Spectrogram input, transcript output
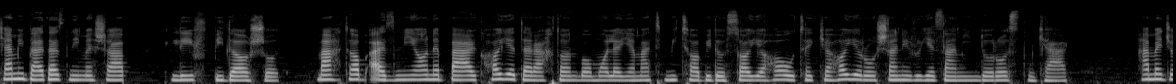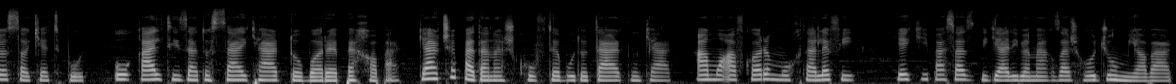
کمی بعد از نیمه شب لیف بیدار شد. محتاب از میان برگ های درختان با ملایمت میتابید و سایه ها و تکه های روشنی روی زمین درست می‌کرد. همه جا ساکت بود. او قلتی زد و سعی کرد دوباره بخوابد. گرچه بدنش کوفته بود و درد می‌کرد اما افکار مختلفی یکی پس از دیگری به مغزش هجوم می آورد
